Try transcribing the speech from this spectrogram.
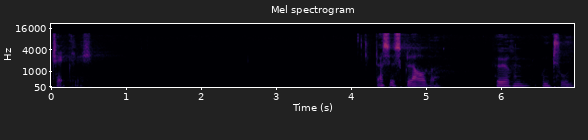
Täglich. Das ist Glaube, hören und tun.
